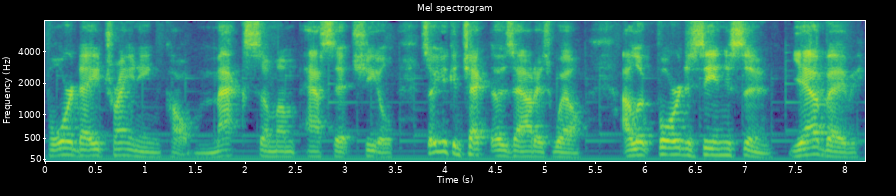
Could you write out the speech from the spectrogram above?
four day training called Maximum Asset Shield. So you can check those out as well. I look forward to seeing you soon. Yeah, baby.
